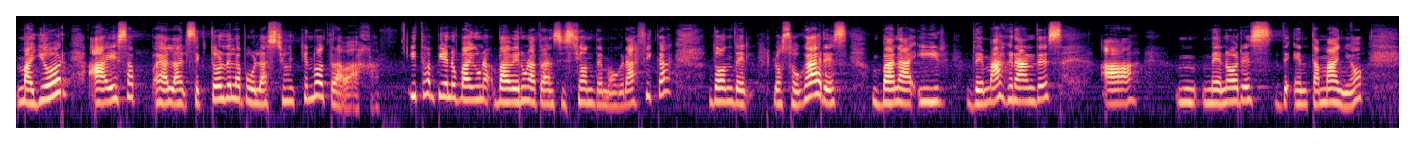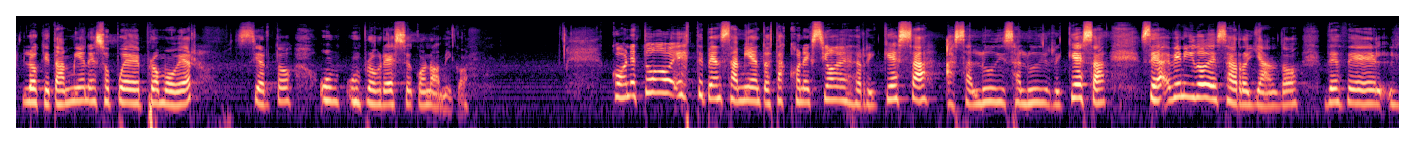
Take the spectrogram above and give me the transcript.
mayor a esa, al sector de la población que no trabaja. Y también va a, haber una transición demográfica donde los hogares van a ir de más grandes a menores en tamaño, lo que también eso puede promover, ¿cierto?, un progreso económico. Con todo este pensamiento, estas conexiones de riqueza a salud y salud y riqueza, se ha venido desarrollando desde el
